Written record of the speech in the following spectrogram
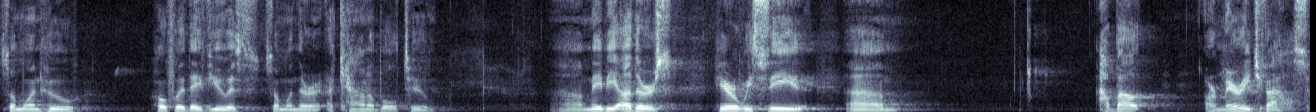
someone who hopefully they view as someone they're accountable to. Uh, maybe others here we see um, how about our marriage vows?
